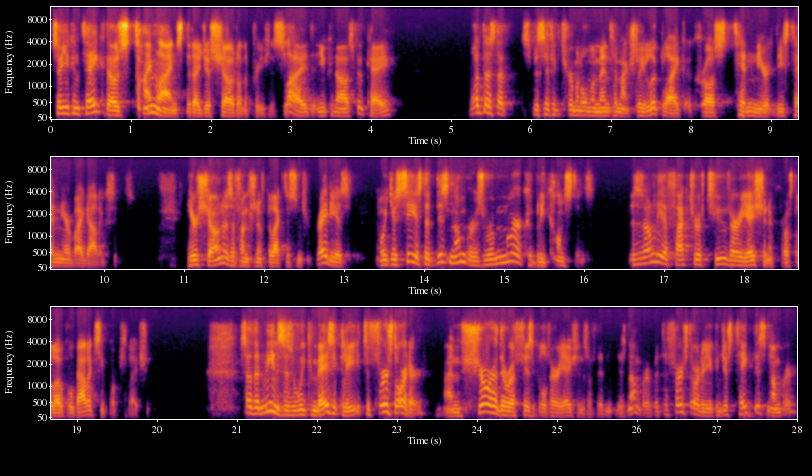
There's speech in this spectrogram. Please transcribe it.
So you can take those timelines that I just showed on the previous slide. You can ask, okay, what does that specific terminal momentum actually look like across 10 near these 10 nearby galaxies? Here shown as a function of galactocentric radius. And what you see is that this number is remarkably constant. This is only a factor of two variation across the local galaxy population. So that means is we can basically, to first order, I'm sure there are physical variations of this number, but to first order, you can just take this number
